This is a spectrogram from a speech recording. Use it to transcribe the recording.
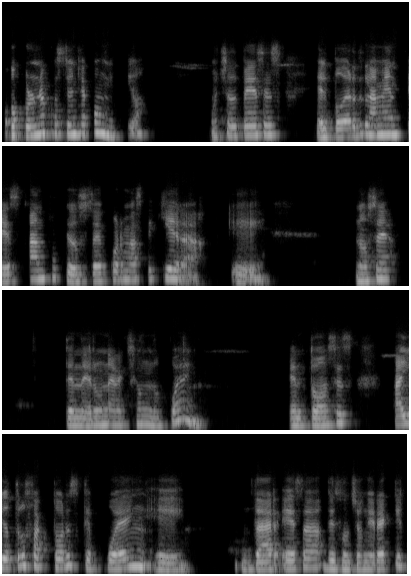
o por una cuestión ya cognitiva. Muchas veces el poder de la mente es tanto que usted por más que quiera, eh, no sé, tener una erección, no pueden. Entonces, hay otros factores que pueden eh, dar esa disfunción eréctil,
